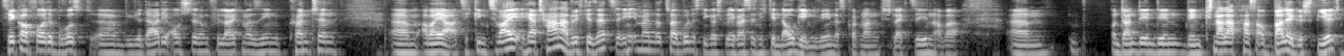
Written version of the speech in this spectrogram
Zwickau vor der Brust, äh, wie wir da die Ausstellung vielleicht mal sehen könnten. Ähm, aber ja, hat sich gegen zwei Hertaner durchgesetzt, immerhin da zwei Bundesligaspieler. Ich weiß jetzt nicht genau gegen wen, das konnte man schlecht sehen, aber ähm, und dann den, den, den Knallerpass auf Balle gespielt.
